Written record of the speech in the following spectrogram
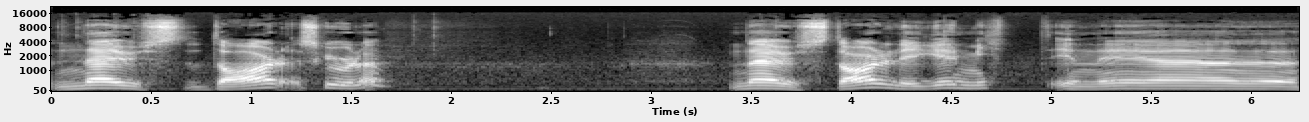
Naustdal skole. Naustdal ligger midt inni uh,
